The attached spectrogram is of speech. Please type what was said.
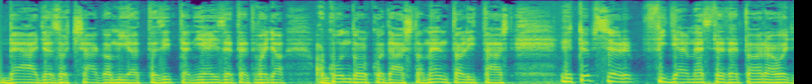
beágyazottsága miatt az itteni helyzetet, vagy a, a gondolkodást, a mentalitást. Ő többször figyelmeztetett arra, hogy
